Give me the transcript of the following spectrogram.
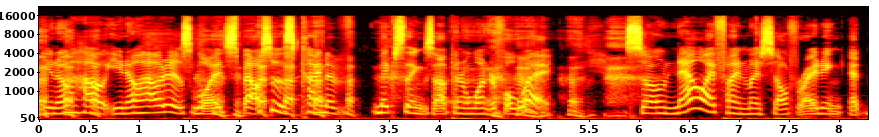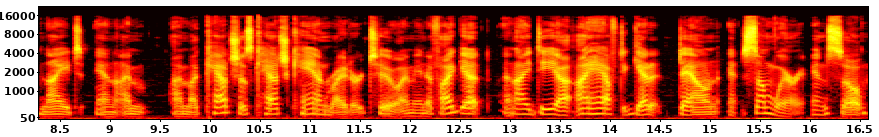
you know how you know how it is. Lloyd spouses kind of mix things up in a wonderful way. So now I find myself writing at night, and I'm I'm a catch as catch can writer too. I mean, if I get an idea, I have to get it down somewhere, and so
